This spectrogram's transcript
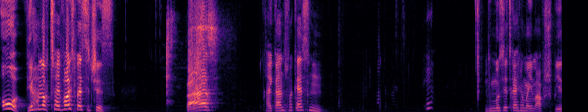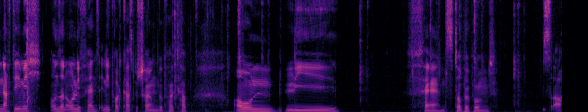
Oh, wir haben noch zwei Voice Messages. Was? Hab ich ganz vergessen. Ja. Du musst jetzt gleich nochmal eben abspielen, nachdem ich unseren OnlyFans in die Podcast-Beschreibung gepackt habe. OnlyFans. Doppelpunkt. So,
